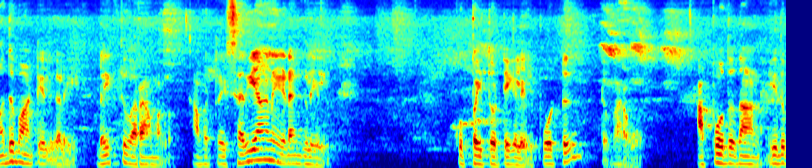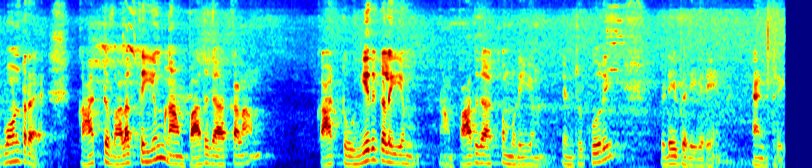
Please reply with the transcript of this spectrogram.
மது பாட்டில்களை உடைத்து வராமல் அவற்றை சரியான இடங்களில் குப்பை தொட்டிகளில் போட்டு வரவும். அப்போதுதான் இது போன்ற காட்டு வளத்தையும் நாம் பாதுகாக்கலாம் காட்டு உயிர்களையும் நாம் பாதுகாக்க முடியும் என்று கூறி விடைபெறுகிறேன். நன்றி.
